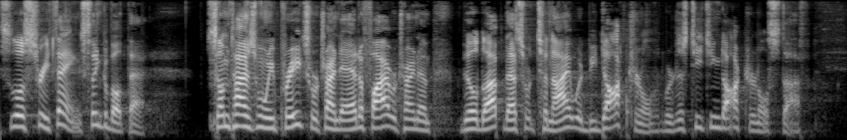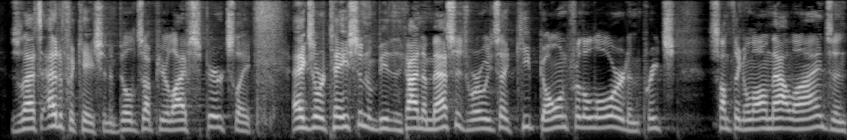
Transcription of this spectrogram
So those three things. Think about that. Sometimes when we preach, we're trying to edify, we're trying to build up. That's what tonight would be doctrinal. We're just teaching doctrinal stuff. So that's edification. It builds up your life spiritually. Exhortation would be the kind of message where we say, keep going for the Lord and preach something along that lines. And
